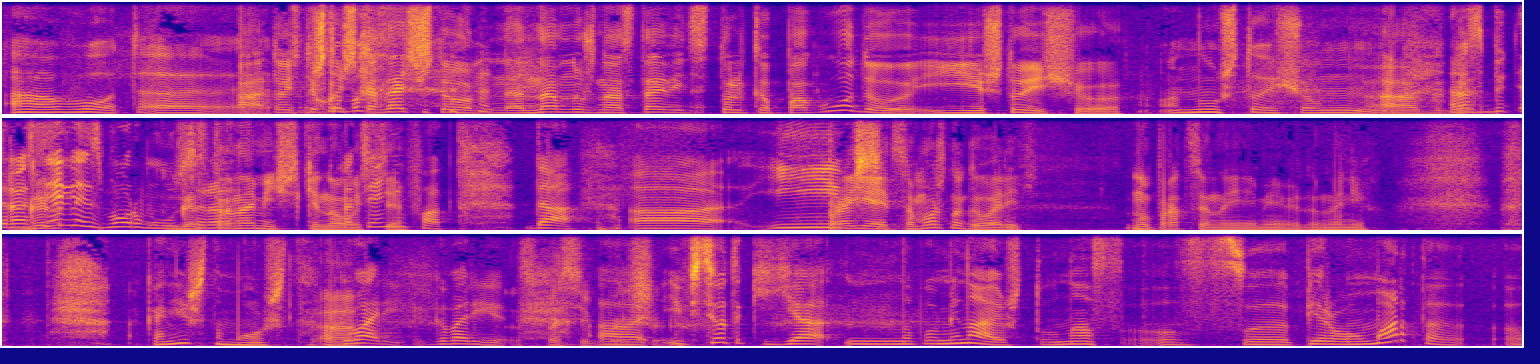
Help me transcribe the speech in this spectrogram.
А, вот. Э, а, то есть ты чтобы... хочешь сказать, что нам нужно оставить только погоду и что еще? Ну, что еще? А, Раз... га... Раздельный сбор мусора. Гастрономические новости. Хотя не факт. Да. А, и... Про яйца можно говорить? Ну, про цены я имею в виду на них. Конечно, может. А, говори, говори. Спасибо а, большое. И все-таки я напоминаю, что у нас с 1 марта э,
